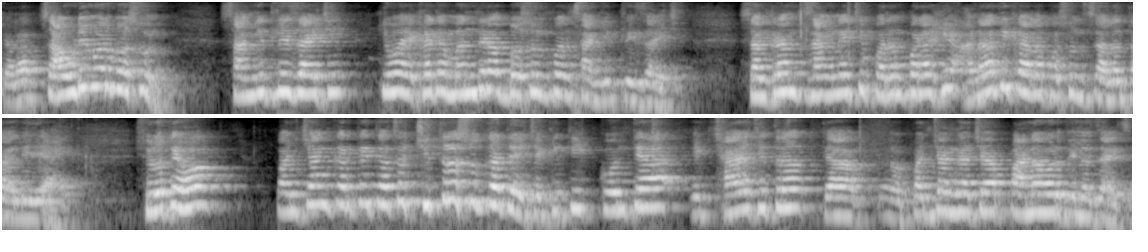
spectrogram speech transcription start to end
त्याला चावडीवर बसून सांगितली जायची किंवा एखाद्या मंदिरात बसून पण सांगितली जायची. संक्रांत सांगण्याची परंपरा ही अनादी कालापासून चालत आलेली आहे. श्रोते हो पंचांग करते त्याचं चित्र सुद्धा द्यायचे की ती कोणत्या एक छायाचित्र त्या पंचांगाच्या पानावर दिलं जायचं.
